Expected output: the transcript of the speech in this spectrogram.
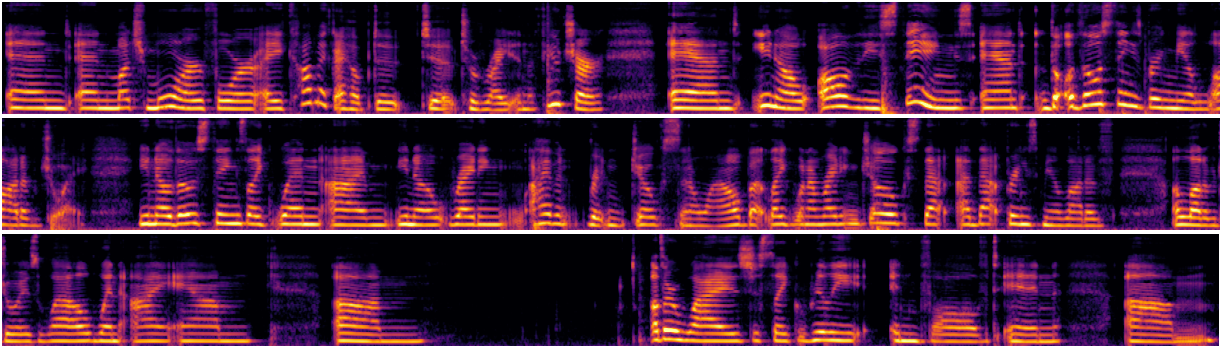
and and much more for a comic I hope to to to write in the future, and you know all of these things, and th- those things bring me a lot of joy. You know those things like when I'm you know writing. I haven't written jokes in a while, but like when I'm writing jokes, that uh, that brings me a lot of a lot of joy as well. When I am um, otherwise, just like really involved in um,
